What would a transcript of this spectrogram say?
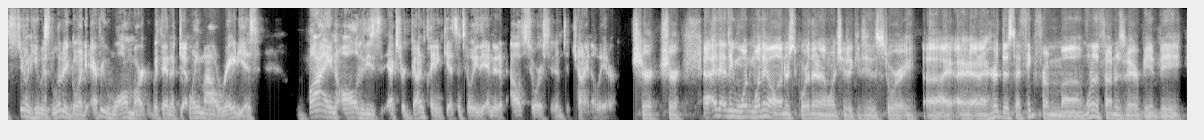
soon he was literally going to every Walmart within a 20 mile radius buying all of these extra gun cleaning kits until he ended up outsourcing them to China later. Sure, sure. I, I think one, one thing I'll underscore there, and I want you to continue the story. Uh, I, I, and I heard this, I think, from uh, one of the founders of Airbnb,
